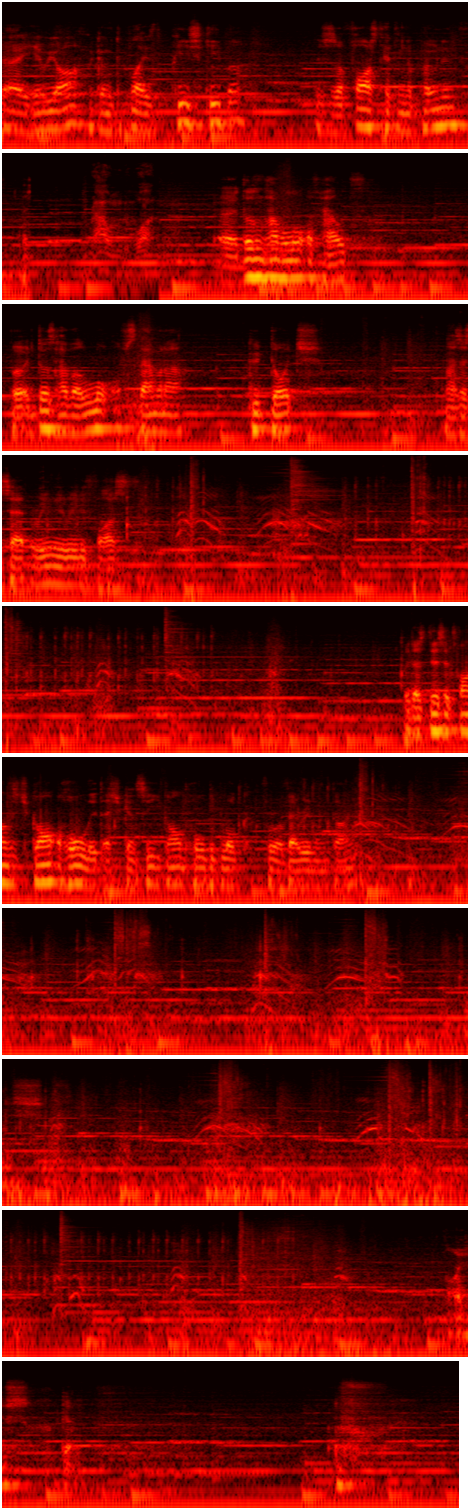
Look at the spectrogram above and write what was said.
Okay, here we are. We're going to play as the Peacekeeper. This is a fast hitting opponent. Round one. Uh, it doesn't have a lot of health, but it does have a lot of stamina, good dodge, and as I said, really, really fast. But there's disadvantage, you can't hold it, as you can see, you can't hold the block for a very long time. Nice. Okay.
